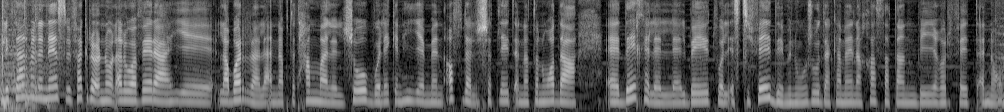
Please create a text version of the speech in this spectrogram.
والكثير من الناس بفكروا إنه الالوافيرا هي لبرا لأنها بتتحمل الشوب ولكن هي من أفضل الشتلات إنها تنوضع داخل البيت والاستفادة من وجودها كمان خاصة بغرفة النوم.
